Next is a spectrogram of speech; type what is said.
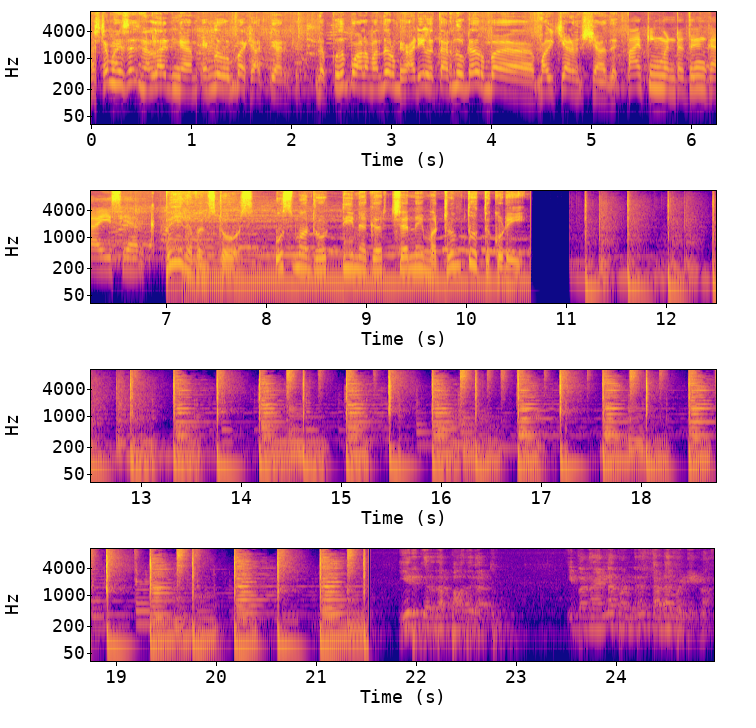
கஸ்டமைசேஷன் நல்லா இருக்குங்க. எங்களுக்கு ரொம்ப ஹாப்பியாக இருக்குது இந்த புதுப்பாலம் வந்து ரொம்ப அடியில் திறந்து விட்டது ரொம்ப மகிழ்ச்சியான விஷயம் அது. பார்க்கிங் பண்ணுறதுக்கும் ஈஸியாக இருக்குது Velavan stores Usman road T Nagar Chennai மற்றும் தூத்துக்குடி. இருக்கிறத இப்போ நான் என்ன பண்ணுறேன் தடை பண்ணிடுறோம்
